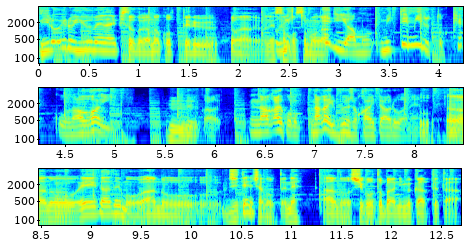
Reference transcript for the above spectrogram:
いろいろ有名なエピソードが残ってる人なのよねそもそもが。ウィキペ、ディアも見てみると結構長いうん、というか、長いこと長い文章書いてあるわね。あの、映画でもあの自転車乗ってねあの仕事場に向かってた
